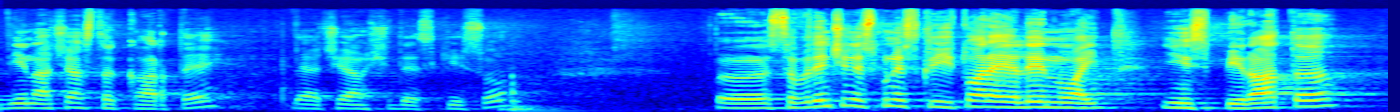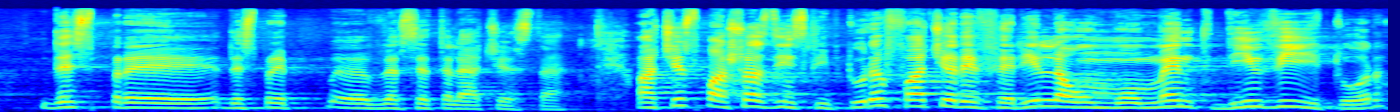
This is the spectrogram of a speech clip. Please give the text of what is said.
din această carte, de aceea am și deschis-o, uh, să vedem ce ne spune scriitoarea Ellen White, inspirată despre, despre uh, versetele acestea. Acest pașaj din Scriptură face referire la un moment din viitor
